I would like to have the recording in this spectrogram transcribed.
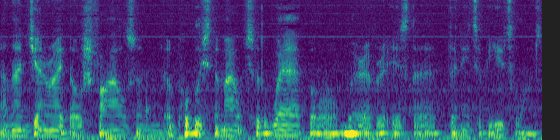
and then generate those files and, and publish them out to the web or wherever it is that they need to be utilised.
